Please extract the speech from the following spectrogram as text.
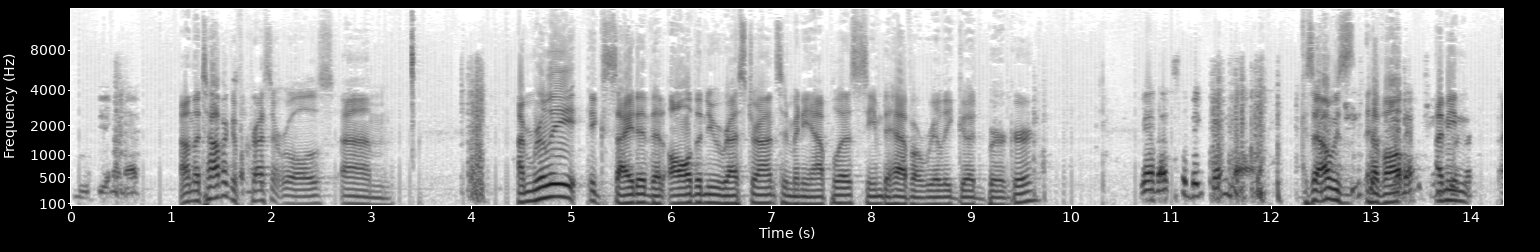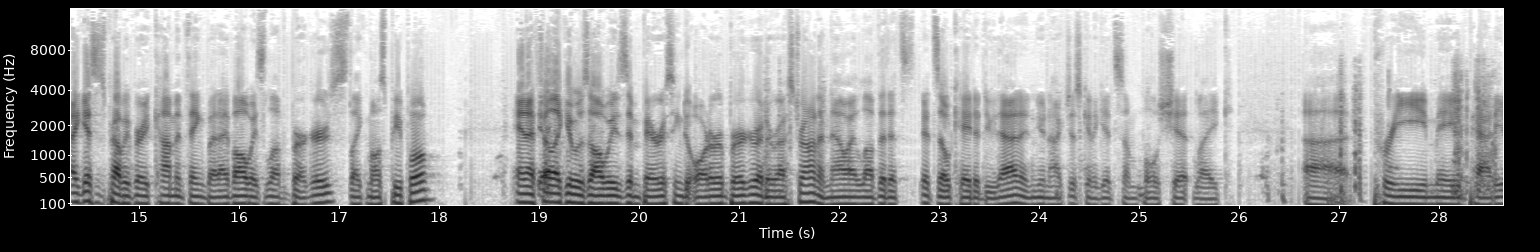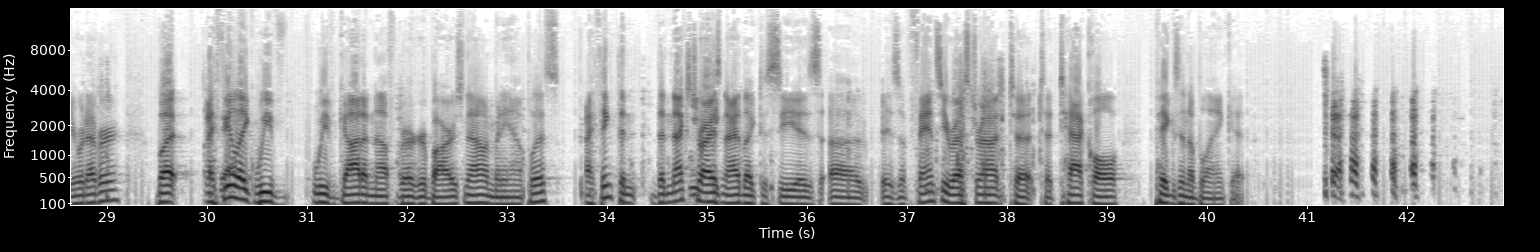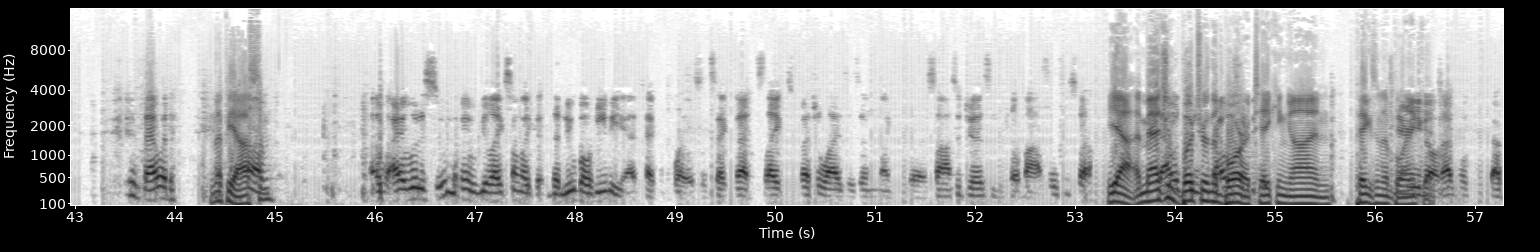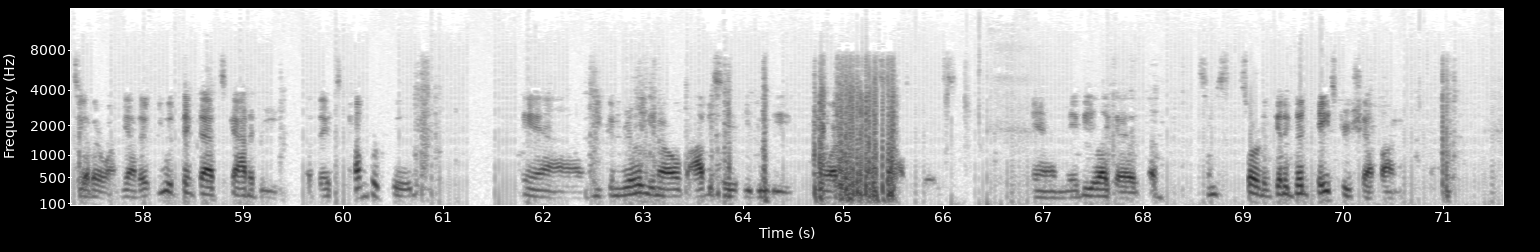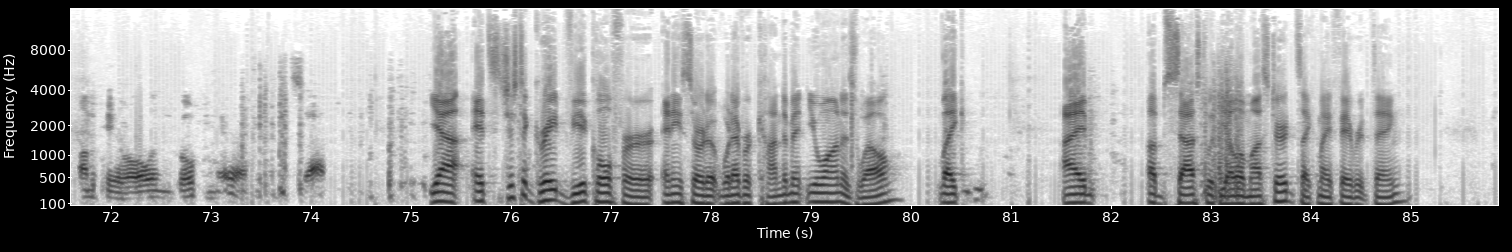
move the internet. On the topic of crescent rolls, um, I'm really excited that all the new restaurants in Minneapolis seem to have a really good burger. Yeah, that's the big thing now. Because I always have all. They have a I mean. I guess it's probably a very common thing, but I've always loved burgers, like most people. And I Yeah. felt like it was always embarrassing to order a burger at a restaurant, and now I love that it's it's okay to do that, and you're not just going to get some bullshit like uh, pre-made patty or whatever. But I feel Yeah. like we've we've got enough burger bars now in Minneapolis. I think the the next horizon I'd like to see is uh is a fancy restaurant to to tackle pigs in a blanket. That would Wouldn't that be awesome? I, I would assume it would be like something like the new Bohemia type of place. It's like that's like specializes in like the sausages and the kielbasa's and stuff. Yeah, imagine would be- Butcher and the Boar taking on Pigs in a blanket. There you go. That, that's the other one. Yeah, that, you would think that's got to be it's comfort food, and you can really, you know, obviously if you do the you know artisanal sausages, and maybe like a, a some sort of get a good pastry chef on on the payroll and go from there. I think it's set. Yeah, it's just a great vehicle for any sort of whatever condiment you want as well. Like, mm-hmm. I'm obsessed with yellow mustard. It's like my favorite thing.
